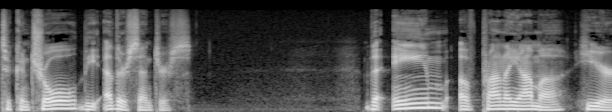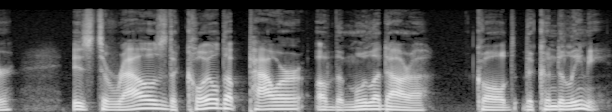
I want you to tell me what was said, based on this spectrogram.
to control the other centers. The aim of pranayama here is to rouse the coiled up power of the Muladhara, called the Kundalini.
